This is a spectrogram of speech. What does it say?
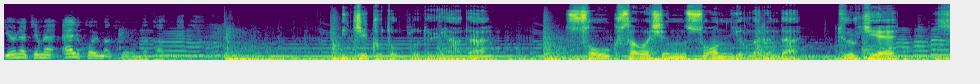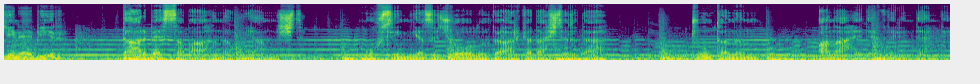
yönetime el koymak zorunda kalmıştır. İki kutuplu dünyada Soğuk Savaş'ın son yıllarında Türkiye yine bir darbe sabahına uyanmıştı. Muhsin Yazıcıoğlu ve arkadaşları da Cunta'nın ana hedeflerindendi.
